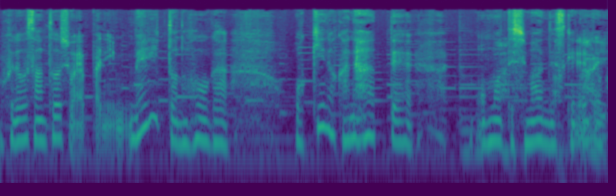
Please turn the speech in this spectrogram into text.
不動産投資はやっぱりメリットの方が大きいのかなって思ってしまうんですけれど、はい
